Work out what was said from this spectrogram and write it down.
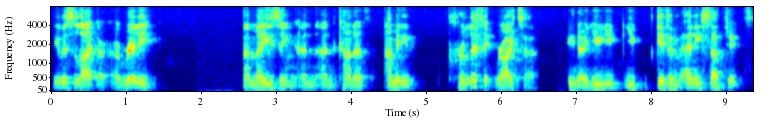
he was like a, a really amazing and and kind of, I mean, prolific writer. You know, you you you give him any subject,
